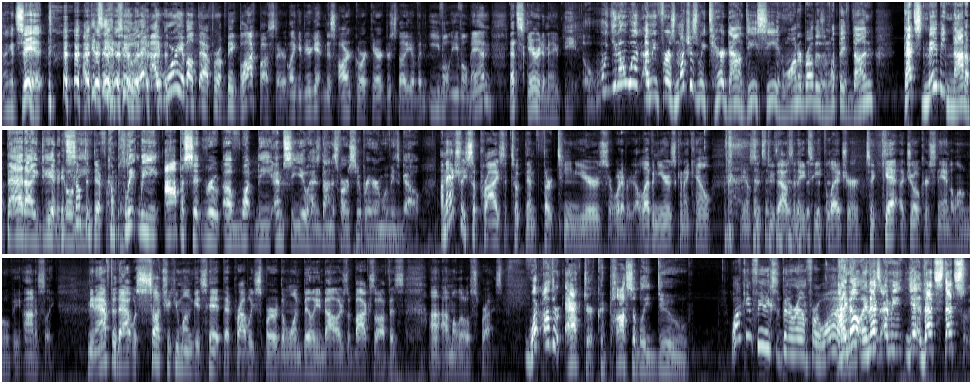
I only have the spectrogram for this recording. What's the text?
I can see it. I can see it too. I worry about that for a big blockbuster. Like if you're getting this hardcore character study of an evil, evil man, that's scary to me. well, you know what? I mean, for as much as we tear down DC and Warner Brothers and what they've done, that's maybe not a bad idea to It's go something the different. completely opposite route of what the MCU has done as far as superhero movies go. I'm actually surprised it took them 13 years or whatever, 11 years can I count? You know, since 2018 Ledger to get a Joker standalone movie. Honestly, I mean, after that was such a humongous hit that probably spurred the one billion dollars of box office. Uh, I'm a little surprised. What other actor could possibly do Joaquin Phoenix has been around for a while. I know, and that's I mean, yeah, that's that's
